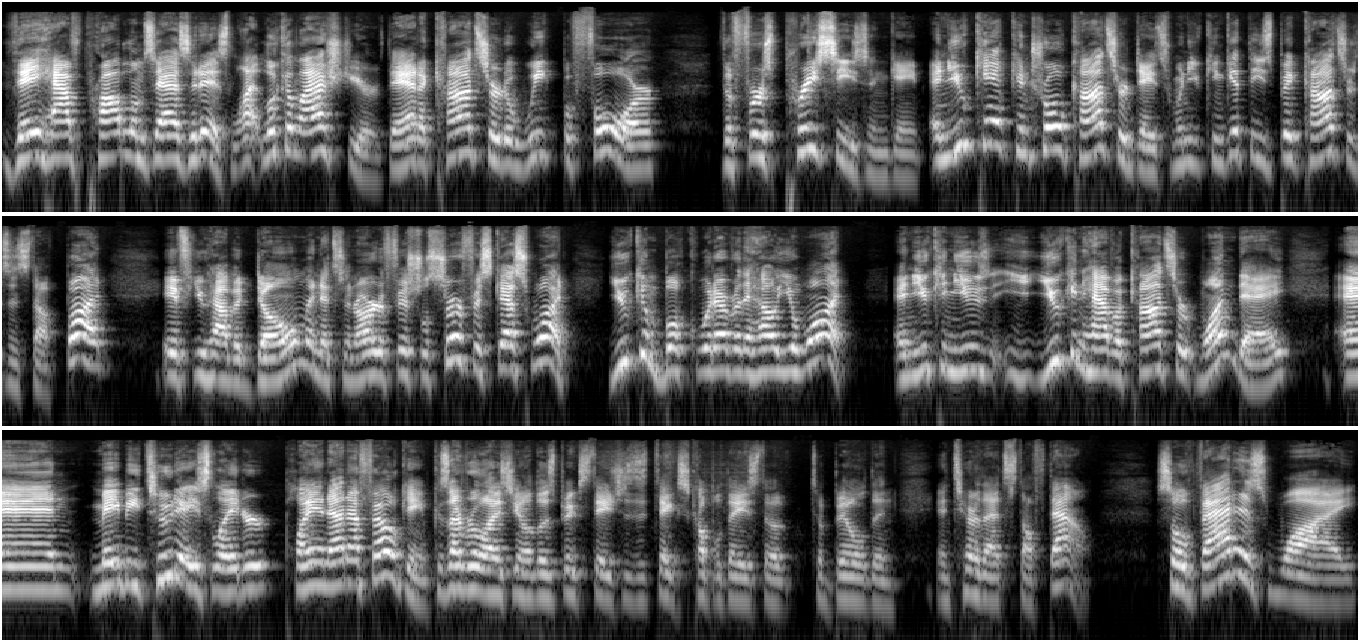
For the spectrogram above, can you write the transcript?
They have problems as it is. Look at last year. They had a concert a week before the first preseason game. And you can't control concert dates when you can get these big concerts and stuff. But if you have a dome and it's an artificial surface, guess what? You can book whatever the hell you want. And you can use you can have a concert one day and maybe two days later play an NFL game. Because I realize, you know, those big stages, it takes a couple days to, to build and, and tear that stuff down. So that is why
